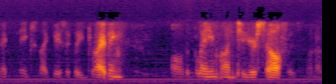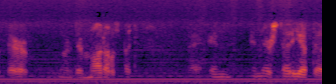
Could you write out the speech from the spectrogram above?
techniques, like basically driving all the blame onto yourself is one of their one of their mottos, but uh, in in their study of the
